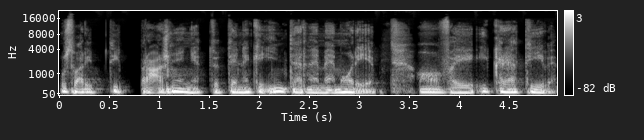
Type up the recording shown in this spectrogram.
U stvari, ti pražnjenje, te neke interne memorije ovaj, i kreative.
